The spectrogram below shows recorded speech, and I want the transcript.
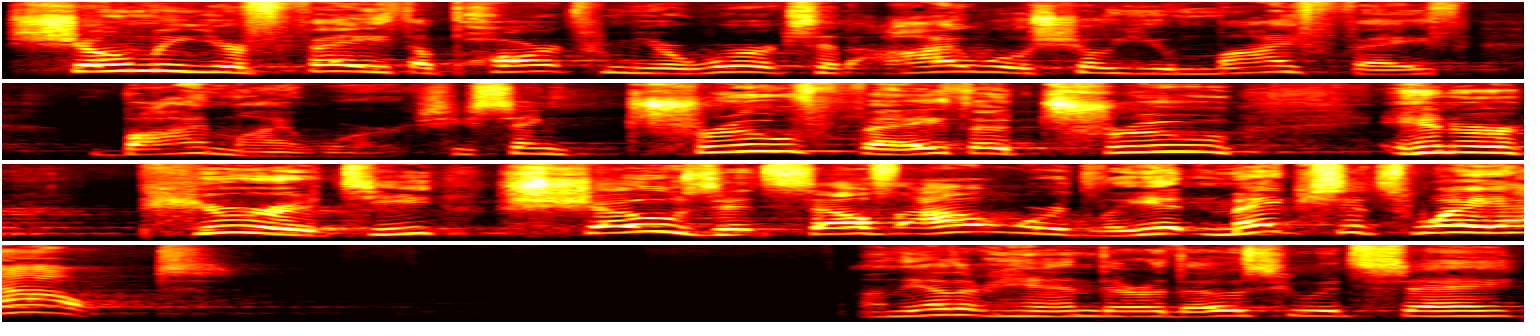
Show me your faith apart from your works, and I will show you my faith by my works. He's saying true faith, a true inner purity, shows itself outwardly, it makes its way out. On the other hand, there are those who would say,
